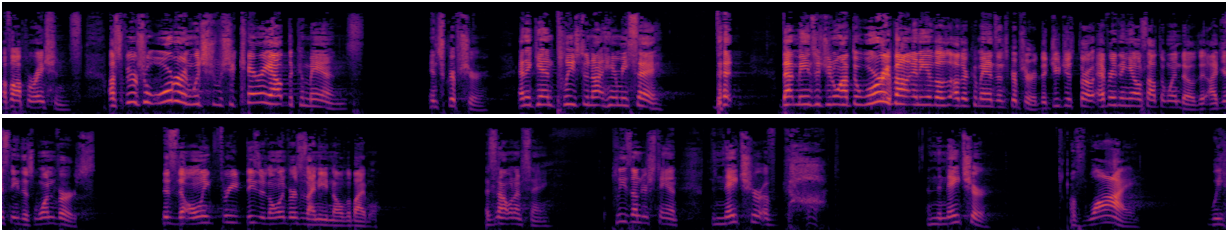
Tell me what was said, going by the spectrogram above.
of operations, a spiritual order in which we should carry out the commands in Scripture. And again, please do not hear me say that that means that you don't have to worry about any of those other commands in Scripture, that you just throw everything else out the window, that I just need this one verse. This is the only three, these are the only verses I need in all the Bible. That's not what I'm saying. But please understand the nature of God and the nature of why we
